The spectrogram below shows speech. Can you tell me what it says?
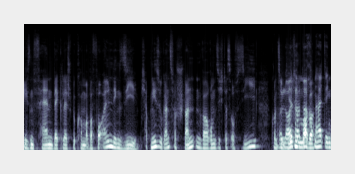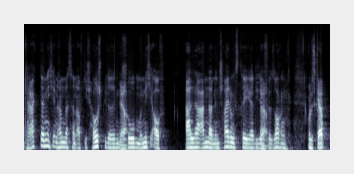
riesen Fan-Backlash bekommen, aber vor allen Dingen sie. Ich habe nie so ganz verstanden, warum sich das auf sie konzentriert Leute hat. mochten Aber halt den Charakter nicht und haben das dann auf die Schauspielerin Ja. geschoben und nicht auf alle anderen Entscheidungsträger, die Ja. dafür sorgen. Und es gab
